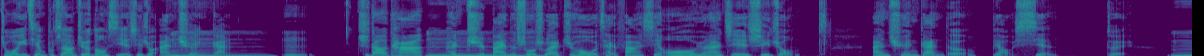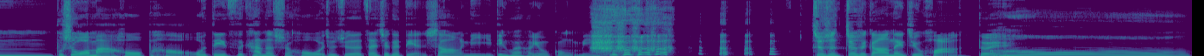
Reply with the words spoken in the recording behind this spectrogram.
就我以前不知道这个东西也是一种安全感，嗯。直到他很直白的说出来之后，我才发现，哦，原来这也是一种安全感的表现。对，嗯，不是我马后炮。我第一次看的时候，我就觉得在这个点上你一定会很有共鸣。就是就是刚刚那句话，对哦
